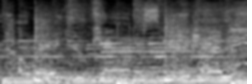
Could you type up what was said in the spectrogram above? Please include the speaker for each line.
Speaker 1: a way you can escape.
